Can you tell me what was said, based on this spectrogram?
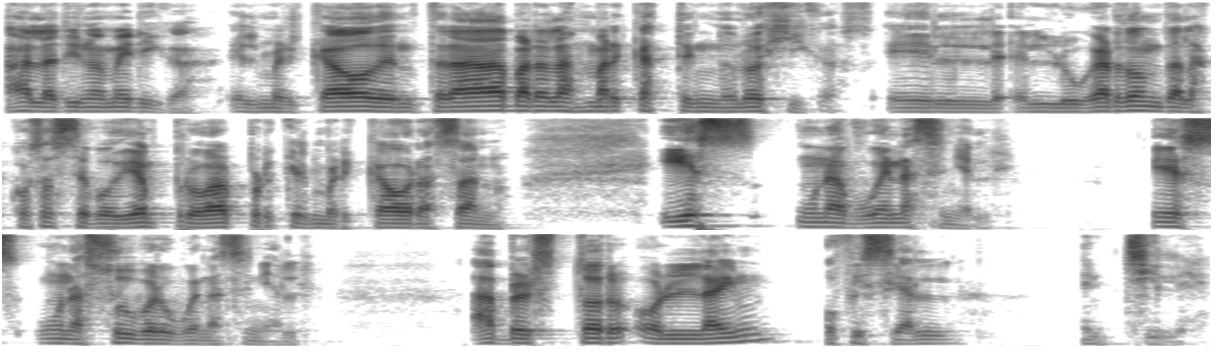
a Latinoamérica, el mercado de entrada para las marcas tecnológicas, el, lugar donde las cosas se podían probar porque el mercado era sano. Es una buena señal. es una súper buena señal. Apple Store Online oficial en Chile.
